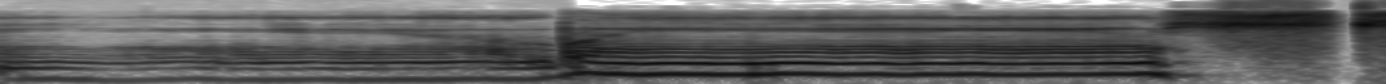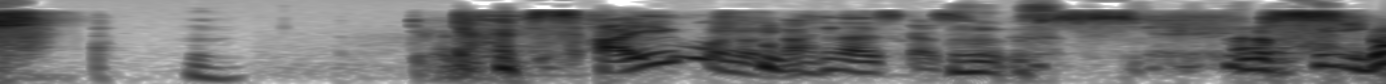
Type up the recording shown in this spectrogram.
ーン、ブイーン、シ最後の何なんですかそれあの、ど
